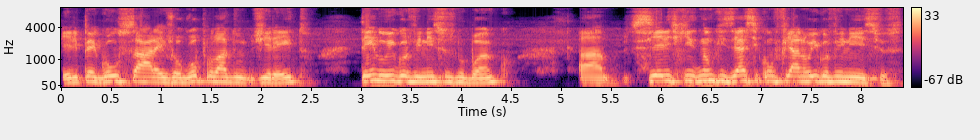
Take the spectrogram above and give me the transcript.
Ele pegou o Sara e jogou para o lado direito, tendo o Igor Vinícius no banco. Ah, se ele não quisesse confiar no Igor Vinícius,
